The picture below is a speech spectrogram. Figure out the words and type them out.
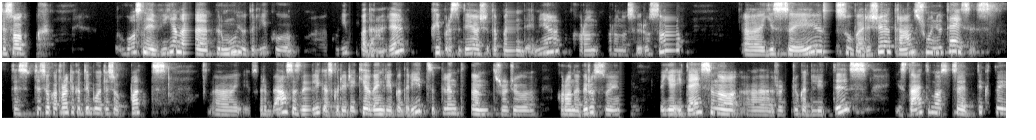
tiesiog vos ne vieną pirmųjų dalykų, kurį padarė, kai prasidėjo šita pandemija, koron, koronos viruso, jisai suvaržė trans žmonių teisės. Tiesiog atrodė, kad tai buvo tiesiog pats svarbiausias dalykas, kurį reikėjo Vengrijai padaryti, plintant, žodžiu, koronavirusui, jie įteisino, žodžiu, kad lytis įstatymuose tik tai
